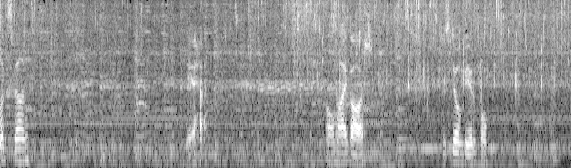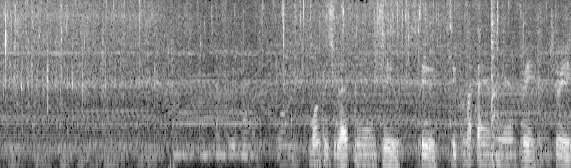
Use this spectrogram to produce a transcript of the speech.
Looks done. Yeah. Oh my gosh. She's doing beautiful. One because she left me, and two, two, two for my family, and three, three.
